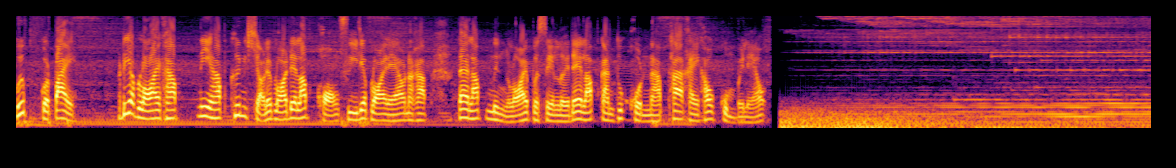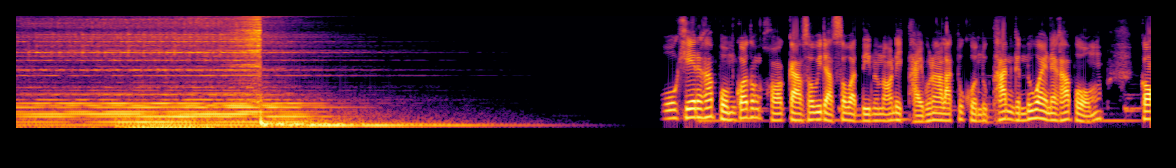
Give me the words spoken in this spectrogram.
ปุ๊บกดไปเรียบร้อยครับนี่ครับขึ้นเขียวเรียบร้อยได้รับของฟรีเรียบร้อยแล้วนะครับได้รับ 100%เลยได้รับกันทุกคนนะครับถ้าใครเข้ากลุ่มไปแล้ว โอเคนะครับผมก็ต้องขอกราบสวัสดีสวัสดีน้องๆเด็กไทยผู้น่ารักทุกคนทุกท่านกันด้วยนะครับผมก็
